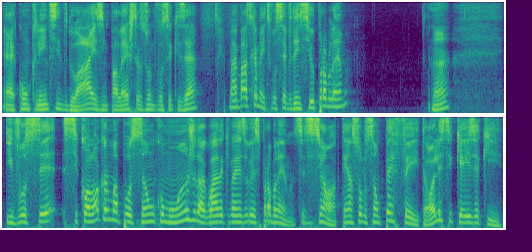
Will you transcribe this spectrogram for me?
É, com clientes individuais, em palestras, onde você quiser. Mas basicamente, você evidencia o problema, né? E você se coloca numa posição como um anjo da guarda que vai resolver esse problema. Você diz assim, ó, tem a solução perfeita. Olha esse case aqui.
